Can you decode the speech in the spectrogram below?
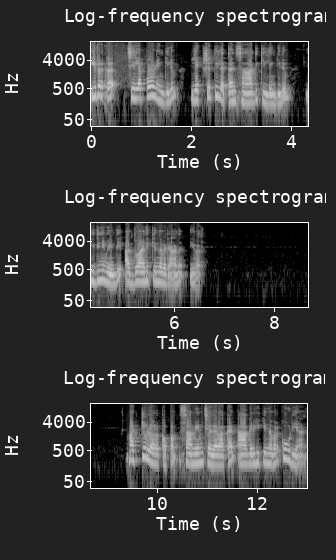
ഇവർക്ക് ചിലപ്പോഴെങ്കിലും ലക്ഷ്യത്തിലെത്താൻ സാധിക്കില്ലെങ്കിലും ഇതിനു വേണ്ടി അധ്വാനിക്കുന്നവരാണ് ഇവർ. മറ്റുള്ളവർക്കൊപ്പം സമയം ചെലവാക്കാൻ ആഗ്രഹിക്കുന്നവർ കൂടിയാണ്.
